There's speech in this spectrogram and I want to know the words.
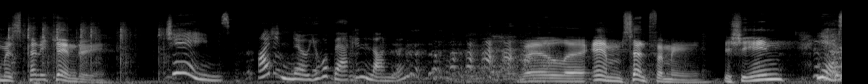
Miss Penny Candy. James, I didn't know you were back in London. Well, uh, M sent for me. Is she in? Yes.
